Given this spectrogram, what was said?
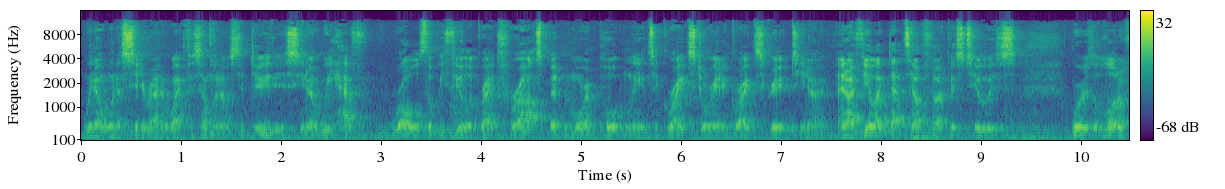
we don't want to sit around and wait for someone else to do this. You know, we have roles that we feel are great for us, but more importantly, it's a great story and a great script. You know, and I feel like that's our focus too. Is whereas a lot of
